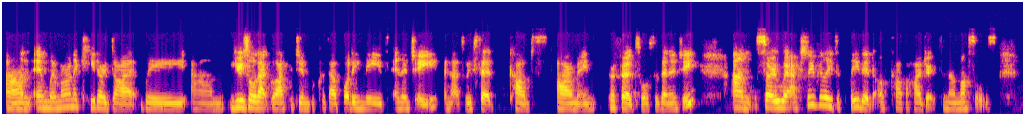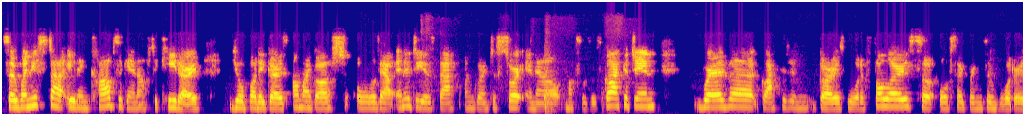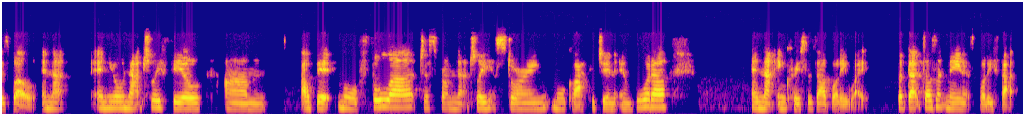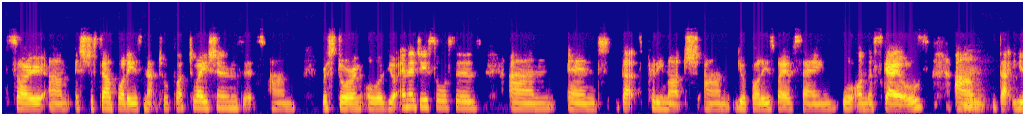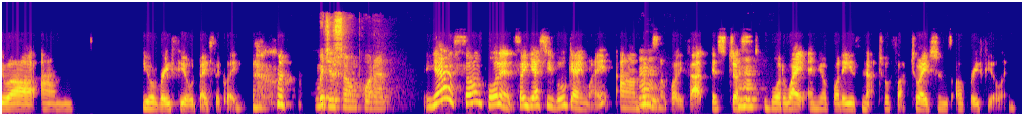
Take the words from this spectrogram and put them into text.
Um, and when we're on a keto diet, we um, use all that glycogen because our body needs energy. And as we said, carbs are our main preferred source of energy. Um, so we're actually really depleted of carbohydrates in our muscles. So when you start eating carbs again after keto, your body goes, oh my gosh, all of our energy is back. I'm going to store it in our muscles as glycogen. Wherever glycogen goes, water follows. So it also brings in water as well. And that and you'll naturally feel um, a bit more fuller just from naturally storing more glycogen and water, and that increases our body weight. But that doesn't mean it's body fat. So um, it's just our body's natural fluctuations. It's um, restoring all of your energy sources. Um, and that's pretty much um, your body's way of saying, well, on the scales, Mm, um, that you are um, you're refueled basically. which is so important. Yeah, so important. So yes, you will gain weight, um, but it's Mm, not body fat. It's just hmm water weight and your body's natural fluctuations of refueling.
